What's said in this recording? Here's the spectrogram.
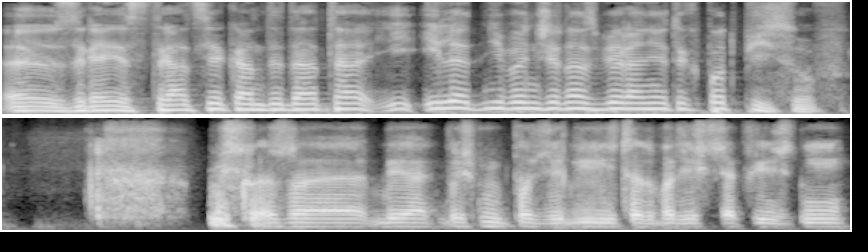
e, zrejestrację kandydata i ile dni będzie na zbieranie tych podpisów? Myślę, że jakbyśmy podzielili te 25 dni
